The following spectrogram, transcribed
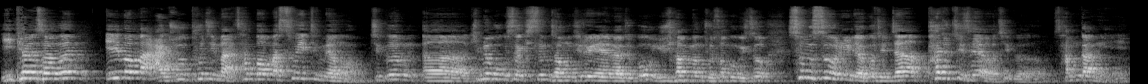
이편성은 1번만 아주 푸지만 3번만 스위트 명운 지금 어, 김효국에서 기승정지로 인해가지고 유현명 조성국 기수 승수 올리려고 진짜 파죽지세요 지금. 3강이.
